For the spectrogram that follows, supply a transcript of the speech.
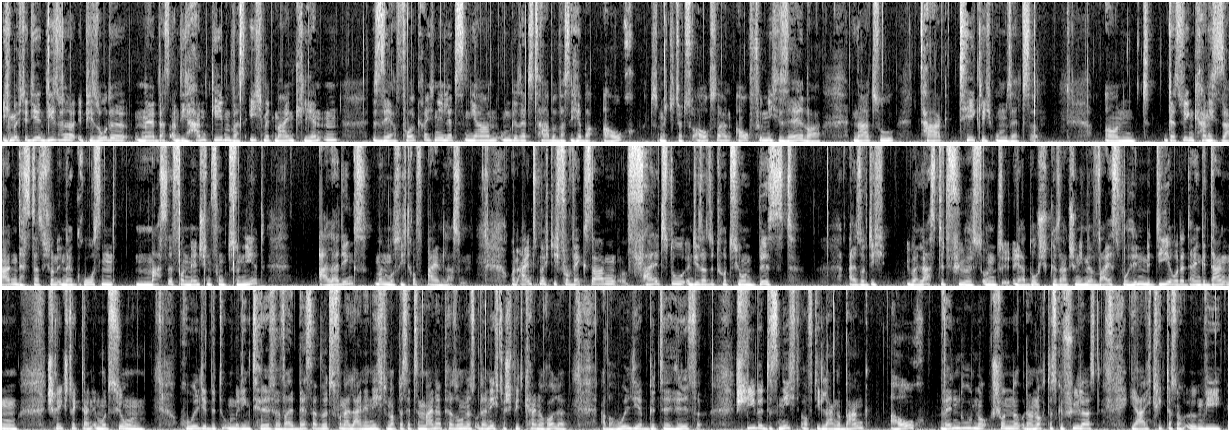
ich möchte dir in dieser Episode naja, das an die Hand geben, was ich mit meinen Klienten sehr erfolgreich in den letzten Jahren umgesetzt habe, was ich aber auch, das möchte ich dazu auch sagen, auch für mich selber nahezu tagtäglich umsetze. Und deswegen kann ich sagen, dass das schon in der großen Masse von Menschen funktioniert. Allerdings, man muss sich darauf einlassen. Und eins möchte ich vorweg sagen, falls du in dieser Situation bist, also dich überlastet fühlst und ja, durchgesagt schon nicht mehr weißt, wohin mit dir oder deinen Gedanken, Schrägstrick deinen Emotionen, hol dir bitte unbedingt Hilfe, weil besser wird es von alleine nicht. Und ob das jetzt in meiner Person ist oder nicht, das spielt keine Rolle. Aber hol dir bitte Hilfe. Schiebe das nicht auf die lange Bank, auch wenn du noch schon oder noch das Gefühl hast, ja, ich krieg das noch irgendwie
